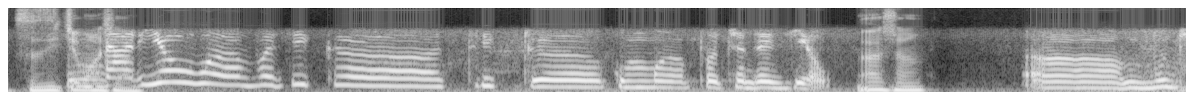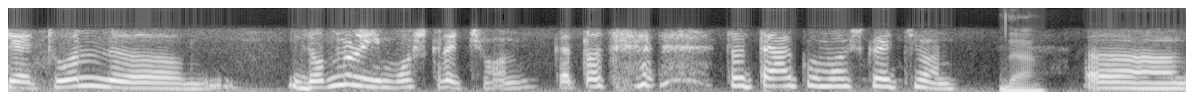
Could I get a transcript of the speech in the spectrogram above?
să zicem așa. Dar eu uh, vă zic uh, strict uh, cum uh, procedez eu. Așa. Uh, bugetul uh, domnului Moș Crăciun, că tot, tot acum Moș Crăciun, Da. uh,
